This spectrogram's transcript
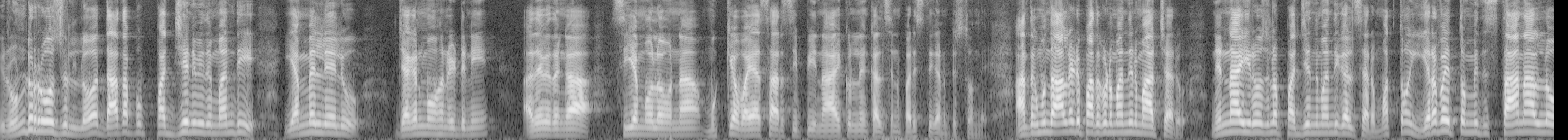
ఈ రెండు రోజుల్లో దాదాపు పద్దెనిమిది మంది ఎమ్మెల్యేలు జగన్మోహన్ రెడ్డిని అదేవిధంగా సీఎంఓలో ఉన్న ముఖ్య వైఎస్ఆర్సీపీ నాయకుల్ని కలిసిన పరిస్థితి కనిపిస్తుంది. అంతకుముందు ఆల్రెడీ పదకొండు మందిని మార్చారు. నిన్న ఈ రోజులో పద్దెనిమిది మంది కలిశారు. మొత్తం ఇరవై తొమ్మిది స్థానాల్లో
